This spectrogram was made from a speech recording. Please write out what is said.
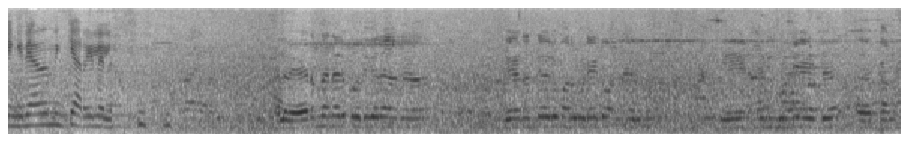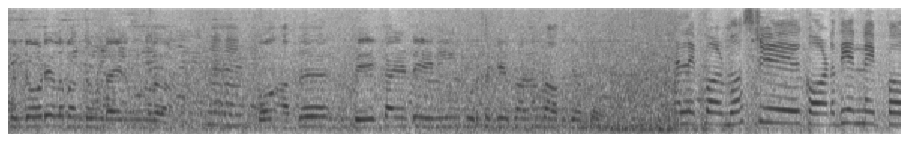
എങ്ങനെയാണെന്ന് എനിക്കറിയില്ലല്ലോ. അല്ല വേടൻ തന്നെ ഒരു പ്രതികരണം വേടന്റെ ഒരു മറുപടി ആയിട്ട് വന്നായിരുന്നു. ഈ പെൺകുട്ടിയായിട്ട് കൺസെന്റോടെയുള്ള ബന്ധം ഉണ്ടായിരുന്നു എന്നുള്ളതാണ്. അപ്പോൾ അത് ഫേക്കായിട്ട് ഇനി കൊടുത്ത കേസാകാൻ സാധ്യതയുണ്ടോ? അല്ല ഇപ്പൊ ഓൾമോസ്റ്റ് കോടതി തന്നെ ഇപ്പോൾ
